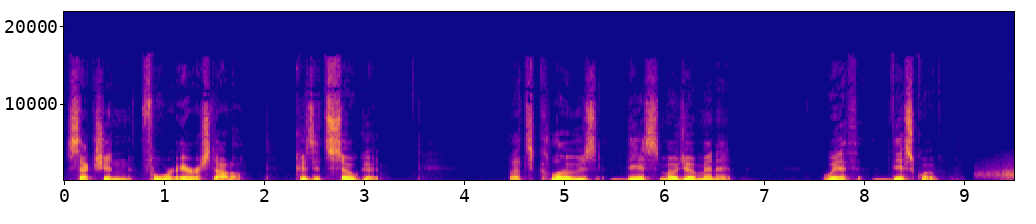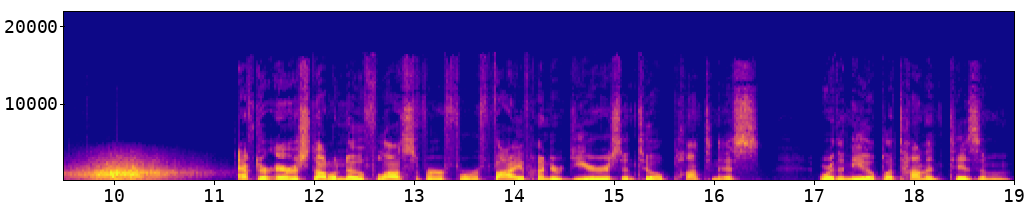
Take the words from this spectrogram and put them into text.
section for Aristotle, because it's so good. Let's close this Mojo Minute with this quote. After Aristotle, no philosopher for 500 years until Plotinus, or the Neoplatonism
